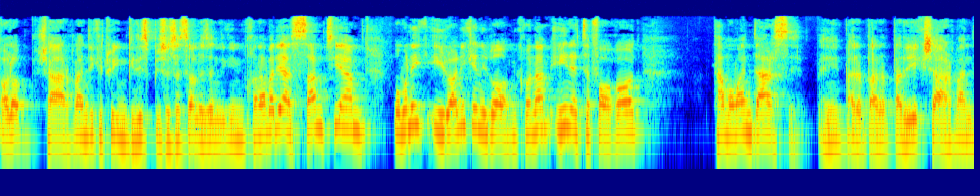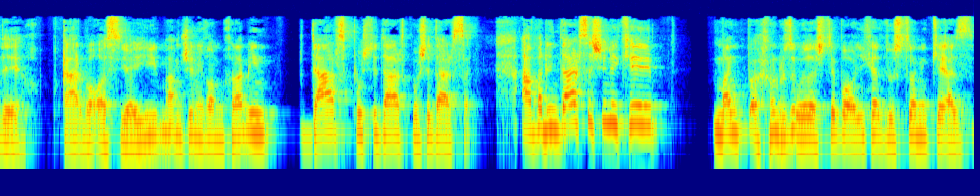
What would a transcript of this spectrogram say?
حالا شهروندی که تو انگلیس 23 سال زندگی می‌کنم ولی از سمتی هم به عنوان یک ایرانی که نگاه می‌کنم این اتفاقات تماما درسه. یعنی برای, برای, برای یک شهروند غرب آسیایی من همچون نگاه می‌کنم این درس پشت درس پشت درسه. اولین درسش اینه که من روز گذشته با یک از دوستانی که از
